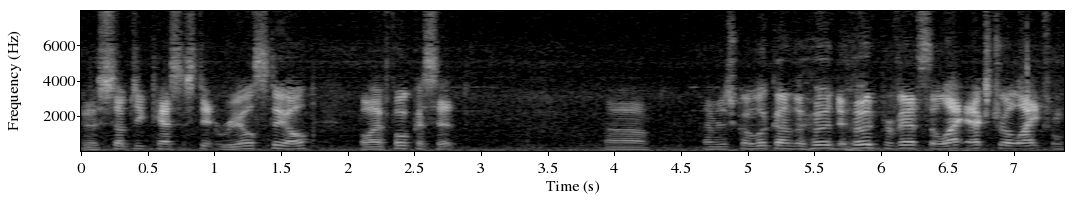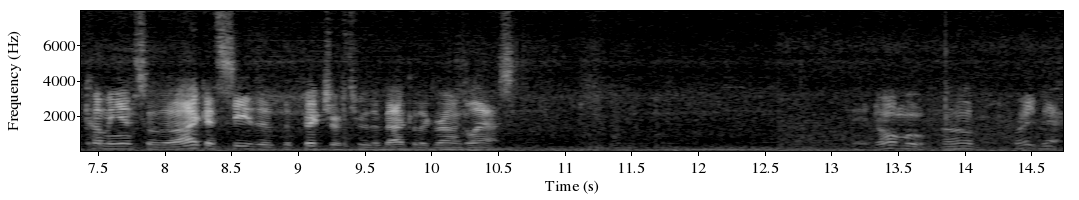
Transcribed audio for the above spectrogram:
And the subject has to sit real still while I focus it. Uh, I'm just going to look under the hood. The hood prevents the light, extra light from coming in so that I can see the, the picture through the back of the ground glass. Okay, don't move. Uh, right back.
